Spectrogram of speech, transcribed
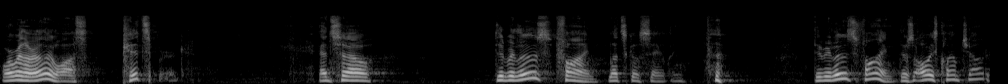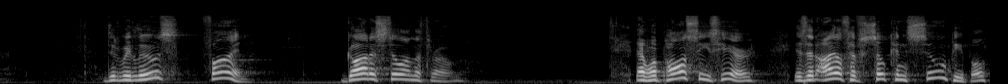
or with our other loss, Pittsburgh. And so, did we lose? Fine, let's go sailing. did we lose? Fine, there's always clam chowder. Did we lose? Fine. God is still on the throne. And what Paul sees here is that idols have so consumed people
